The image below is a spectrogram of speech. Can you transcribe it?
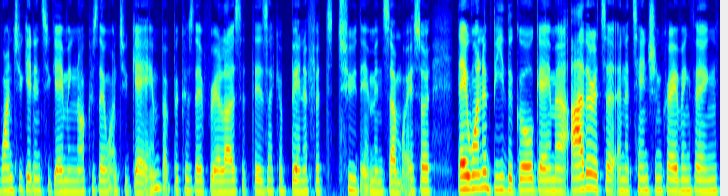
want to get into gaming not because they want to game, but because they've realized that there's like a benefit to them in some way. So they want to be the girl gamer. Either it's a, an attention craving thing,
